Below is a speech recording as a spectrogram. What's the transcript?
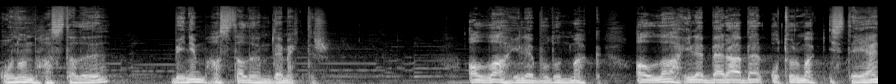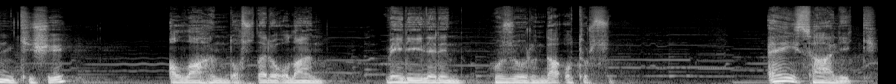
Onun hastalığı benim hastalığım demektir. Allah ile bulunmak, Allah ile beraber oturmak isteyen kişi Allah'ın dostları olan velilerin huzurunda otursun. Ey salik!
